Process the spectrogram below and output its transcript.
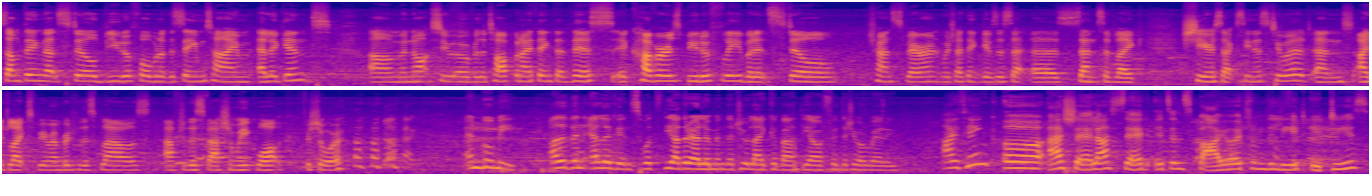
something that's still beautiful but at the same time elegant um, and not too over the top. And I think that this, it covers beautifully, but it's still transparent, which I think gives a, a sense of like sheer sexiness to it. And I'd like to be remembered for this blouse after this Fashion Week walk, for sure. Perfect. And Bhumi, other than elegance, what's the other element that you like about the outfit that you're wearing? I think, uh, as Shayla said, it's inspired from the late 80s.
